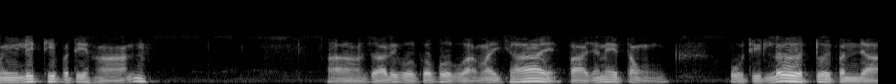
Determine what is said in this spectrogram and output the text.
มีฤทธิ์ที่ปฏิหารอ่า สารีบุตรก็พูดว่าไม่ใช่ ป่าอย่างนี้ต้องผู้ที่เลิศด้วยปัญญา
